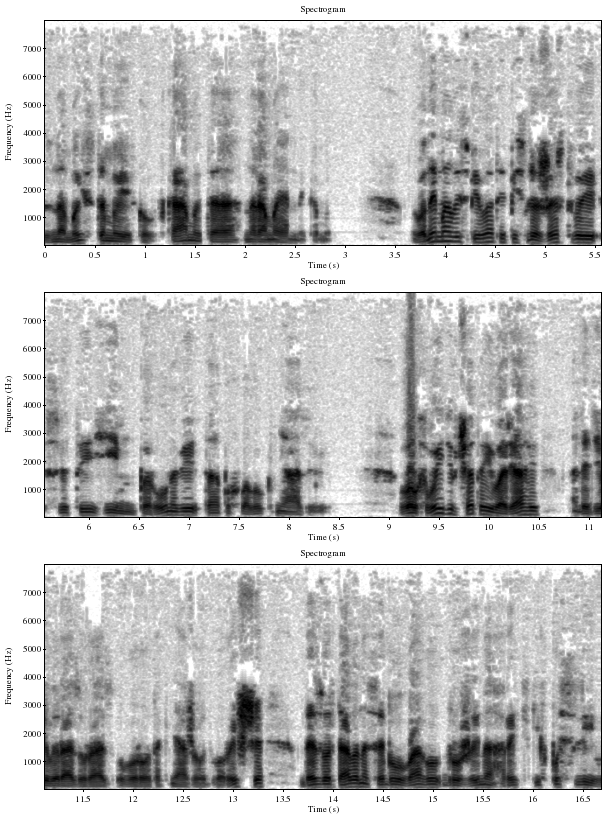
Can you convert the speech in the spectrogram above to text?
з намистами, ковтками та нараменниками. Вони мали співати після жертви святий гімн Перунові та похвалу князеві. Волхви, дівчата і варяги гляділи раз у раз у ворота княжого дворища, де звертала на себе увагу дружина грецьких послів,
